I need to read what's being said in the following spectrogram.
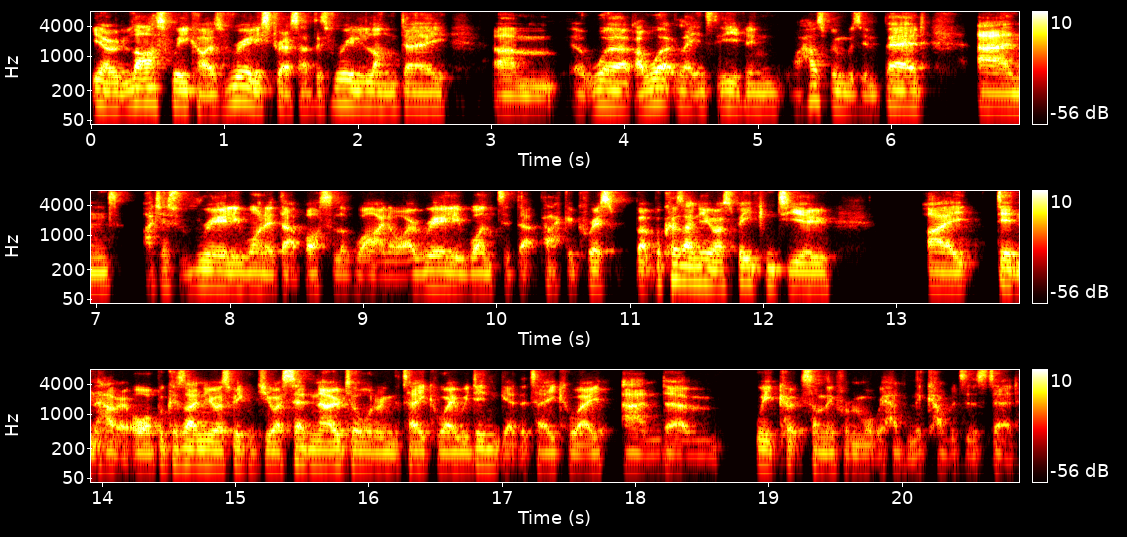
you know, last week I was really stressed. I had this really long day um, at work. I worked late into the evening. My husband was in bed, and I just really wanted that bottle of wine, or I really wanted that pack of crisps. But because I knew I was speaking to you, I didn't have it, or because I knew I was speaking to you, I said no to ordering the takeaway. We didn't get the takeaway, and um, we cooked something from what we had in the cupboards instead.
